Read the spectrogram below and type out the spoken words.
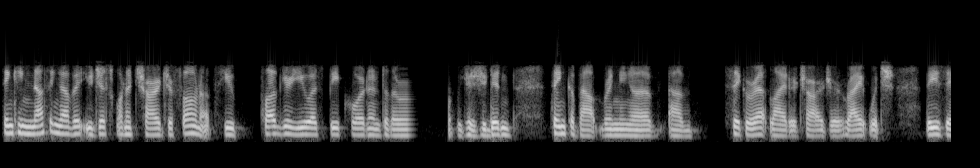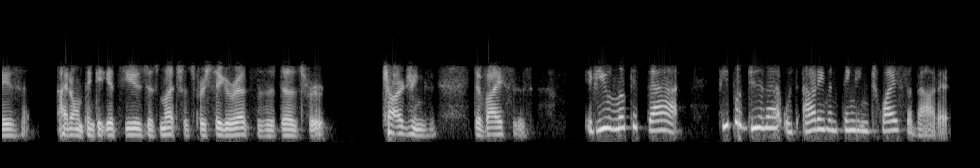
thinking nothing of it? You just want to charge your phone up. So you plug your USB cord into the because you didn't think about bringing a, a cigarette lighter charger, right? Which these days I don't think it gets used as much as for cigarettes as it does for charging devices. If you look at that, people do that without even thinking twice about it.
